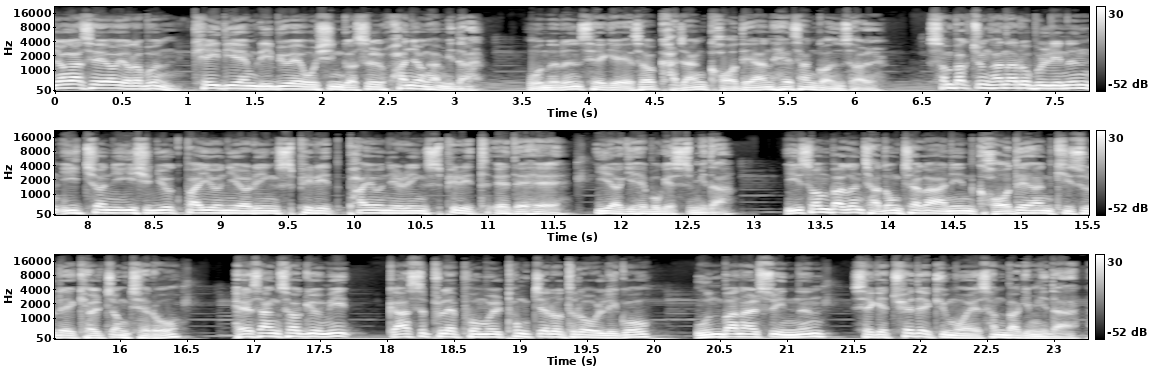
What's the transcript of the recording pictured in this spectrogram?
안녕하세요 여러분 KDM 리뷰에 오신 것을 환영합니다. 오늘은 세계에서 가장 거대한 해상 건설 선박 중 하나로 불리는 2026 파이오니어링 스피릿 파이오니어링 스피릿에 대해 이야기해 보겠습니다. 이 선박은 자동차가 아닌 거대한 기술의 결정체로 해상 석유 및 가스 플랫폼을 통째로 들어올리고 운반할 수 있는 세계 최대 규모의 선박입니다.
